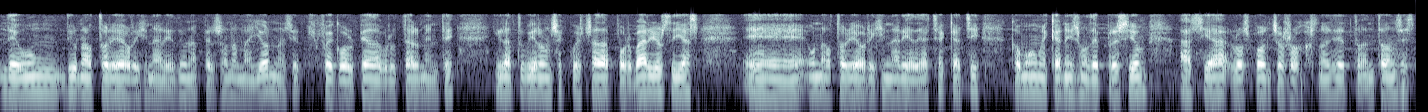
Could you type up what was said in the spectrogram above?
de, un, de una autoridad originaria, de una persona mayor, ¿no es cierto?, que fue golpeada brutalmente y la tuvieron secuestrada por varios días, eh, una autoridad originaria de Achacachi, como un mecanismo de presión hacia los ponchos rojos, ¿no es cierto? Entonces,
